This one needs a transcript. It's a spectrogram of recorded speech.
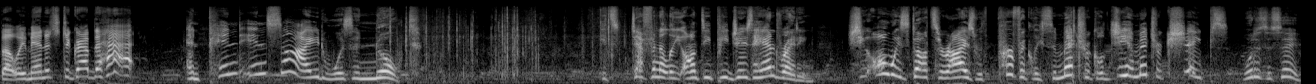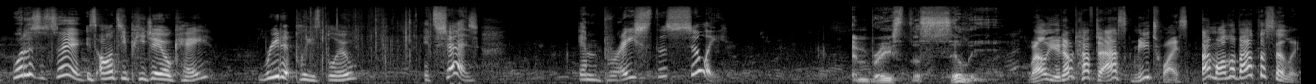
But we managed to grab the hat. And pinned inside was a note. It's definitely Auntie PJ's handwriting. She always dots her eyes with perfectly symmetrical geometric shapes. What does it say? What does it say? Is Auntie PJ okay? Read it, please, Blue. It says, Embrace the silly. Embrace the silly. Well, you don't have to ask me twice. I'm all about the silly.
